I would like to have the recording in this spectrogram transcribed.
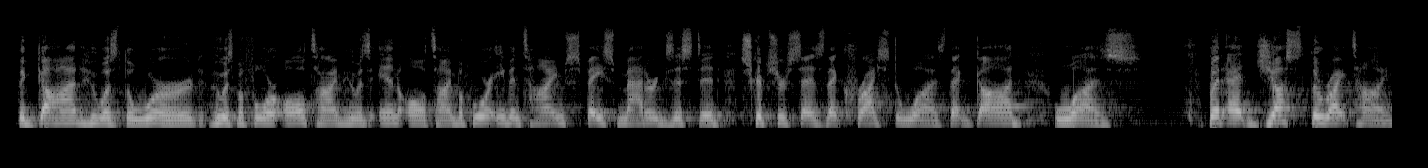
the God who was the Word, who was before all time, who was in all time, before even time, space, matter existed, Scripture says that Christ was, that God was but at just the right time.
